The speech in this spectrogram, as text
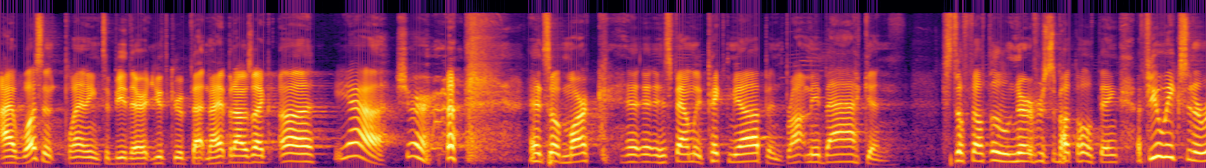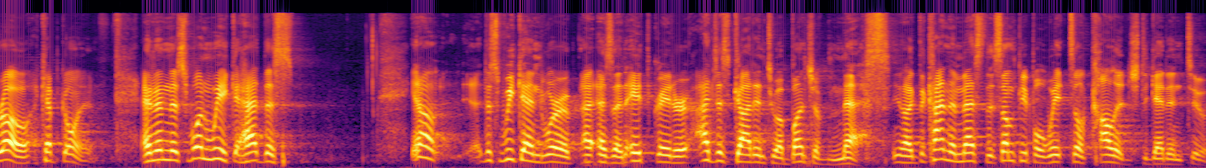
I wasn't planning to be there at youth group that night, but I was like, uh, yeah, sure. and so Mark, his family picked me up and brought me back, and still felt a little nervous about the whole thing. A few weeks in a row, I kept going. And then this one week, I had this, you know, this weekend where uh, as an eighth grader i just got into a bunch of mess. You know like the kind of mess that some people wait till college to get into.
